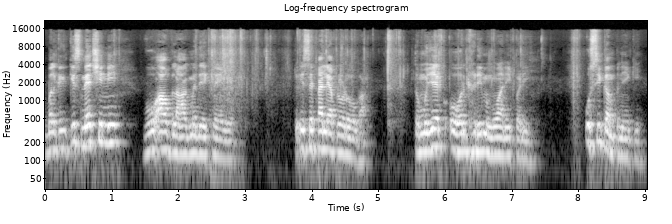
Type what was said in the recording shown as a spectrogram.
बल्कि किसने छीनी? वो आप ब्लॉग में देख लेंगे। तो इससे पहले अपलोड होगा। तो मुझे एक और घड़ी मंगवानी पड़ी, उसी कंपनी की।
